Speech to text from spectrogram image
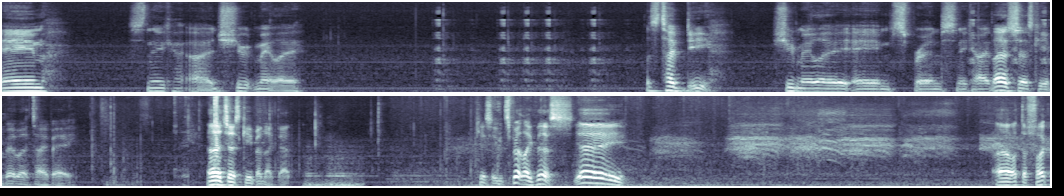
Aim, sneak, hide, shoot, melee. Let's type D. Shoot melee, aim, sprint, sneak hide. Let's just keep it at type A. Let's just keep it like that. Okay, so you can sprint like this. Yay! Uh, what the fuck?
